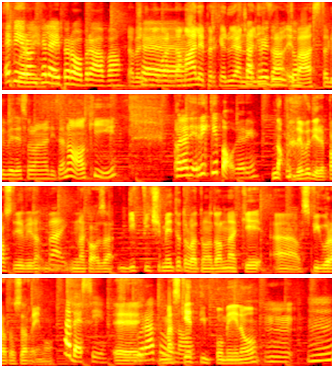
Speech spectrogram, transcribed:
È vero, anche lei però, brava. Vabbè, Cioè, lui mi guarda male perché lui è creduto. e basta. Lui vede solo Annalisa. No, chi? Quella di ricchi e poveri? No, devo dire, posso dirvi una, una cosa. Difficilmente ho trovato una donna che ha sfigurato Sanremo. Eh beh sì, Eh, maschietti un po' meno, Mm, no. Mm?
